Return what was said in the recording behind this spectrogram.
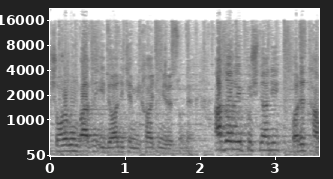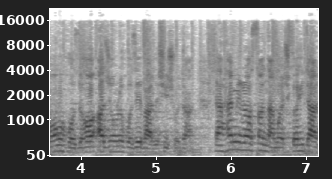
شما رو به اون وزن ایدئالی که می‌خواید میرسونه. ابزارهای پوشیدنی وارد تمام حوزه ها از جمله حوزه ورزشی شدن. در همین راستا نمایشگاهی در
